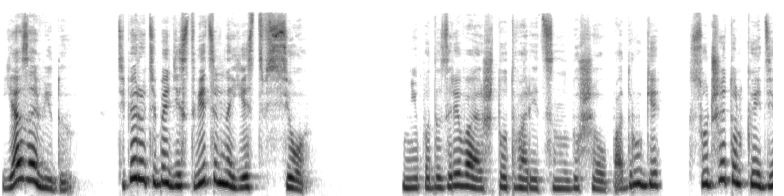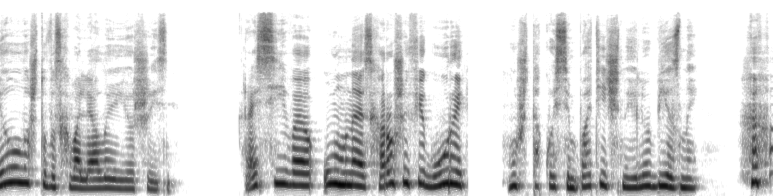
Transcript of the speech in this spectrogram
«Я завидую. Теперь у тебя действительно есть все. Не подозревая, что творится на душе у подруги, Суджи только и делала, что восхваляла ее жизнь. Красивая, умная, с хорошей фигурой, муж такой симпатичный и любезный. Ха-ха!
